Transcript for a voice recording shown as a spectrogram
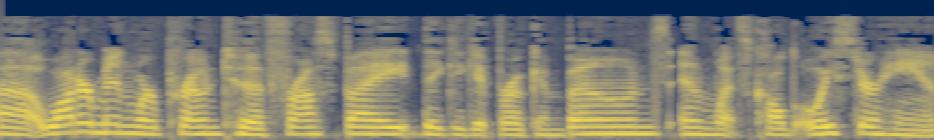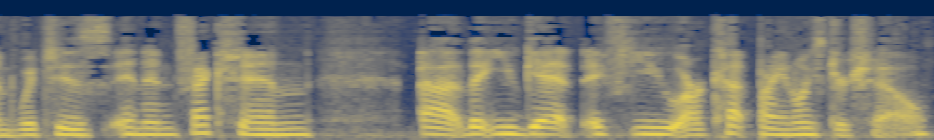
Uh, watermen were prone to frostbite. They could get broken bones and what's called oyster hand, which is an infection uh, that you get if you are cut by an oyster shell.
